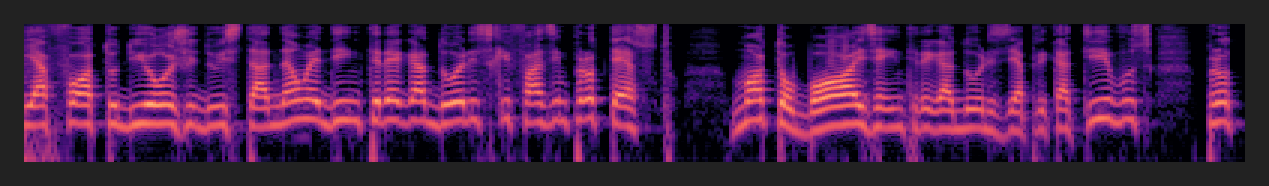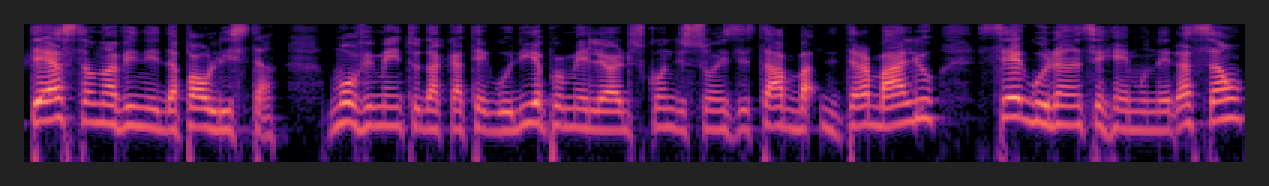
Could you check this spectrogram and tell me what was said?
E a foto de hoje do Estadão é de entregadores que fazem protesto. Motoboys e entregadores de aplicativos protestam na Avenida Paulista. Movimento da categoria por melhores condições de, traba de trabalho, segurança e remuneração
